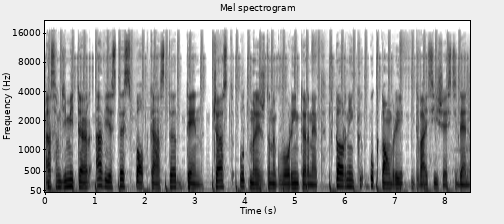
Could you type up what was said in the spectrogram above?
аз съм Димитър, а вие сте с подкаста ДЕН, част от мрежата на Говори Интернет. Вторник, октомври, 26 ден.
